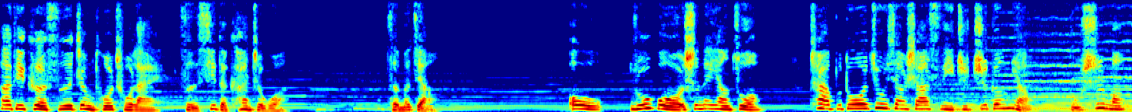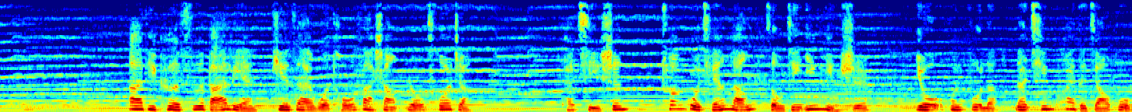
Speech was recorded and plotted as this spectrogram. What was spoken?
阿蒂克斯挣脱出来，仔细地看着我。怎么讲？哦，如果是那样做，差不多就像杀死一只知更鸟，不是吗？阿蒂克斯把脸贴在我头发上揉搓着。他起身，穿过前廊，走进阴影时，又恢复了那轻快的脚步。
